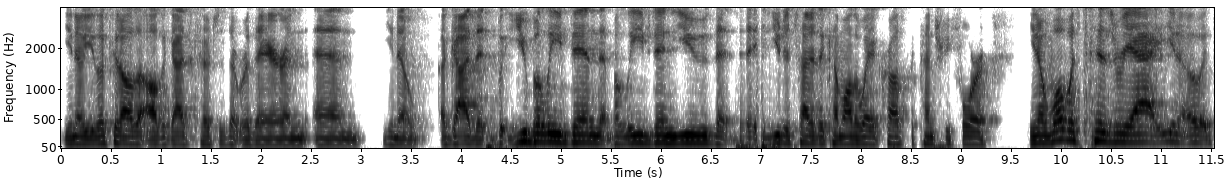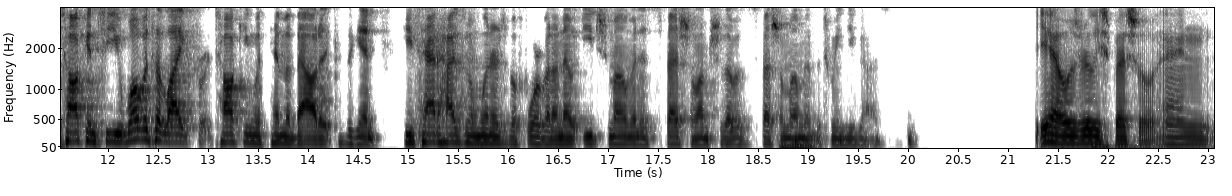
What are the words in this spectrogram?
You know, you looked at all the all the guys, coaches that were there, and and you know, a guy that you believed in, that believed in you, that that you decided to come all the way across the country for. You know, what was his react? You know, talking to you, what was it like for talking with him about it? Because again, he's had Heisman winners before, but I know each moment is special. I'm sure that was a special moment between you guys. Yeah, it was really special. And,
